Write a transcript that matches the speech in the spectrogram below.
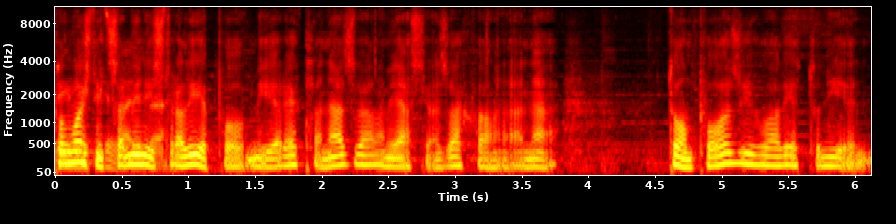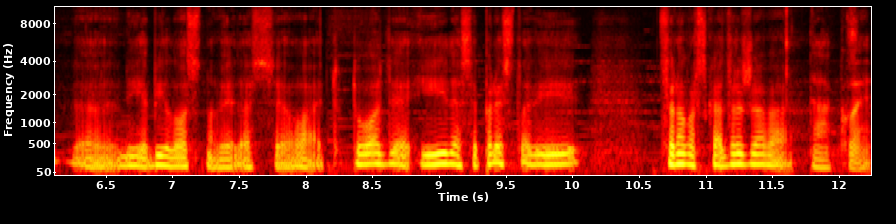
pomoćnica ministra lijepo mi je rekla, nazvala mi, ja sam zahvalna na tom pozivu, ali eto nije, e, nije bilo osnove da se ovaj dođe i da se predstavi crnogorska država, Tako je.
